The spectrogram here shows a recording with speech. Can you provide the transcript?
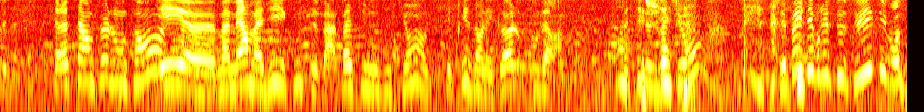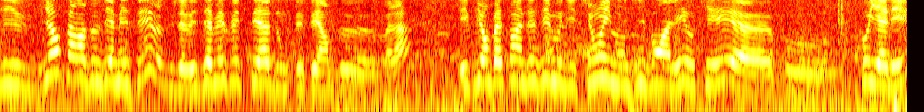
c'est- resté un peu longtemps. Et euh, ma mère m'a dit, écoute, bah, passe une audition, si t'es prise dans l'école, on verra. Passé c'est chouette. J'ai pas été prise tout de suite, ils m'ont dit viens faire un deuxième essai parce que j'avais jamais fait de théâtre donc c'était un peu euh, voilà. Et puis en passant à la deuxième audition, ils m'ont dit bon allez ok, euh, faut, faut y aller.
